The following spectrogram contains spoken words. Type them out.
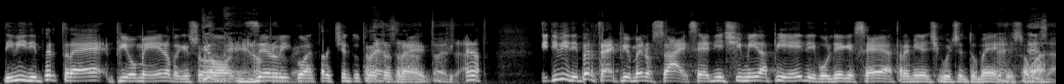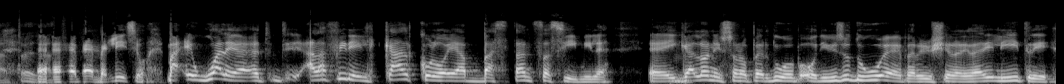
dividi per 3 più o meno, perché sono 0,333. Esatto, esatto. E dividi per 3 più o meno sai, se è 10.000 piedi vuol dire che sei a 3.500 metri, eh, insomma, esatto, esatto. Eh, è bellissimo. Ma è uguale, alla fine il calcolo è abbastanza simile eh, i mm. galloni sono per due o diviso due per riuscire ad arrivare ai litri,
